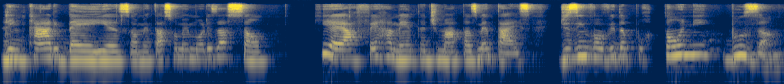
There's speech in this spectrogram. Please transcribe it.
linkar ideias, aumentar sua memorização, que é a ferramenta de mapas mentais desenvolvida por Tony Buzan.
